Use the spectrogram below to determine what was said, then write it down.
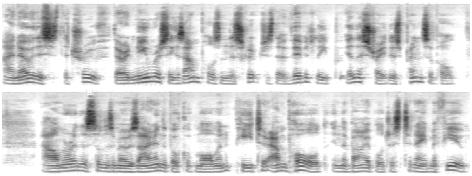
I know this is the truth. There are numerous examples in the scriptures that vividly illustrate this principle. Alma and the sons of Mosiah in the Book of Mormon, Peter and Paul in the Bible, just to name a few.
